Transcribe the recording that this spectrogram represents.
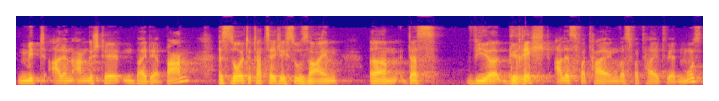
mit allen Angestellten bei der Bahn. Es sollte tatsächlich so sein, ähm, dass wir gerecht alles verteilen, was verteilt werden muss,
